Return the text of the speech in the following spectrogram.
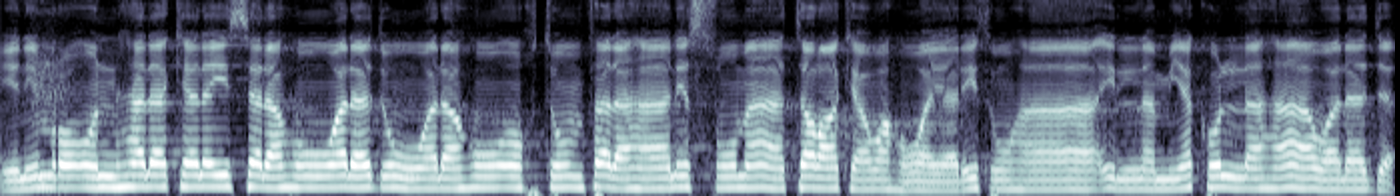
إن امرؤ هلك ليس له ولد وله أخت فلها نصف ما ترك وهو يرثها إن لم يكن لها ولد.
